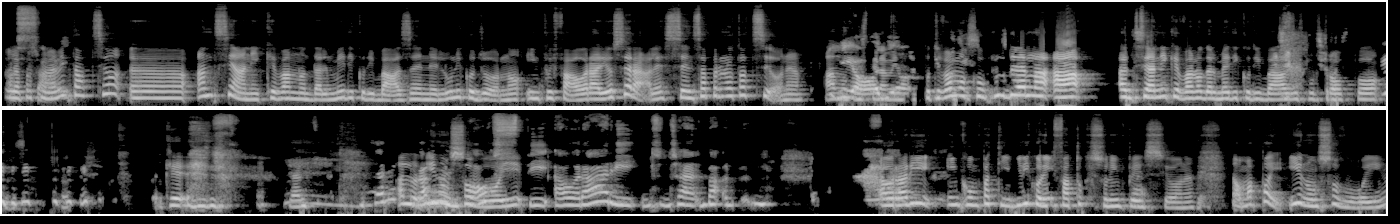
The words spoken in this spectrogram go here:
La prossima assai. lamentazio, eh, anziani che vanno dal medico di base nell'unico giorno in cui fa orario serale senza prenotazione. Amo Vi queste odio. lamentazioni. Potevamo concluderla a anziani che vanno dal medico di base, Esatto, purtroppo, esatto. Perché... Allora, io non so voi, a orari, cioè, ba- a orari incompatibili con il fatto che sono in pensione. Sì. No, ma poi io non so voi,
